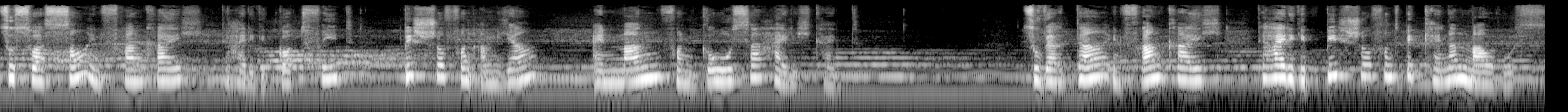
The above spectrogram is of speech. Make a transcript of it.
Zu Soissons in Frankreich der heilige Gottfried, Bischof von Amiens, ein Mann von großer Heiligkeit. Zu Verdun in Frankreich der heilige Bischof und Bekenner Maurus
